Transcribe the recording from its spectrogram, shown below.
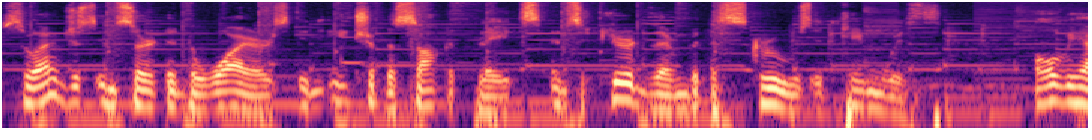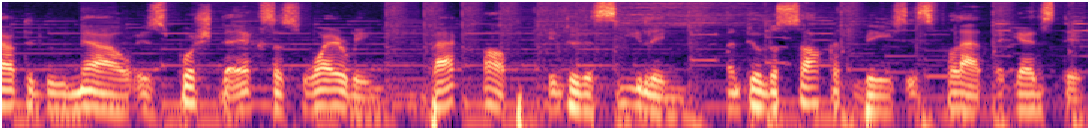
so I've just inserted the wires in each of the socket plates and secured them with the screws it came with. All we have to do now is push the excess wiring back up into the ceiling until the socket base is flat against it.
